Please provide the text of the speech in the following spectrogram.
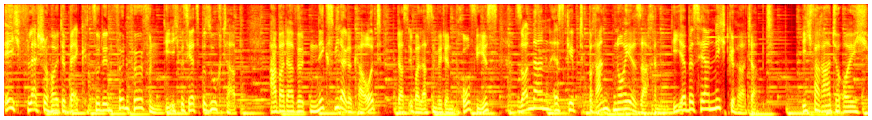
Ich flashe heute back zu den fünf Höfen, die ich bis jetzt besucht habe. Aber da wird nichts wiedergekaut, das überlassen wir den Profis, sondern es gibt brandneue Sachen, die ihr bisher nicht gehört habt. Ich verrate euch,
